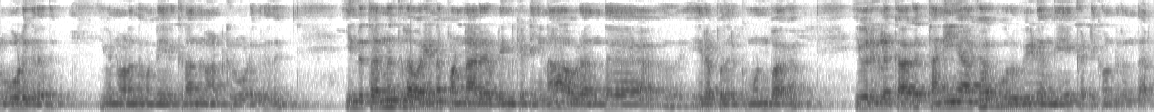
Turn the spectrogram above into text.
ஓடுகிறது. இவன் வளர்ந்து கொண்டே இருக்கிறான். அந்த நாட்கள் ஓடுகிறது. இந்த தருணத்தில் அவர் என்ன பண்ணார் அப்படின்னு கேட்டிங்கன்னா அவர் அந்த இறப்பதற்கு முன்பாக இவர்களுக்காக தனியாக ஒரு வீடு அங்கேயே கட்டி கொண்டிருந்தார்.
